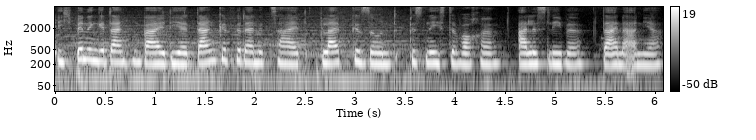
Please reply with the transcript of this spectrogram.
Ich bin in Gedanken bei dir. Danke für deine Zeit. Bleib gesund. Bis nächste Woche. Alles Liebe. Deine Anja.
